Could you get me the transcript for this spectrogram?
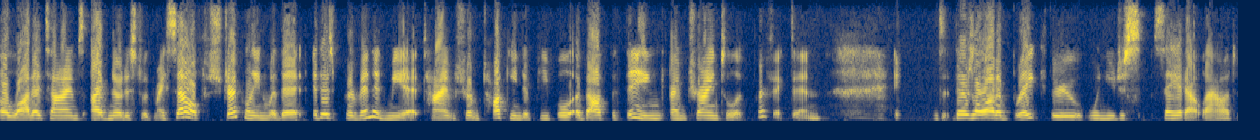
a lot of times I've noticed with myself struggling with it, it has prevented me at times from talking to people about the thing I'm trying to look perfect in. And there's a lot of breakthrough when you just say it out loud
